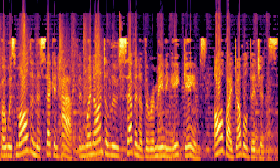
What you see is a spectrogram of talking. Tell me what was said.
but was mauled in the second half and went on to lose seven of the remaining eight games, all by double digits.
